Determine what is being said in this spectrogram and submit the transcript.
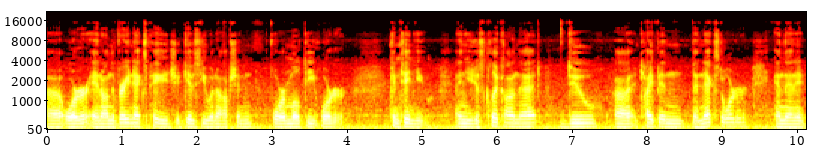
uh, order and on the very next page it gives you an option for multi-order. Continue. And you just click on that do uh, type in the next order and then it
